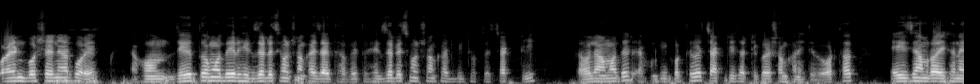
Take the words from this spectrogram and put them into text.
পয়েন্ট বসায় নেওয়ার পরে এখন যেহেতু আমাদের হেক্সাডেসিমাল সংখ্যায় যাইতে হবে, তো হেক্সাডেসিমাল সংখ্যার বিট হচ্ছে চারটি। তাহলে আমাদের এখন কি করতে হবে? চারটি চারটি করে সংখ্যা নিতে হবে। অর্থাৎ এই যে আমরা এখানে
